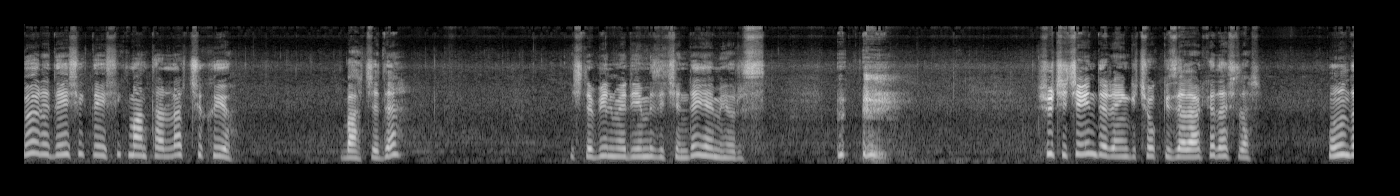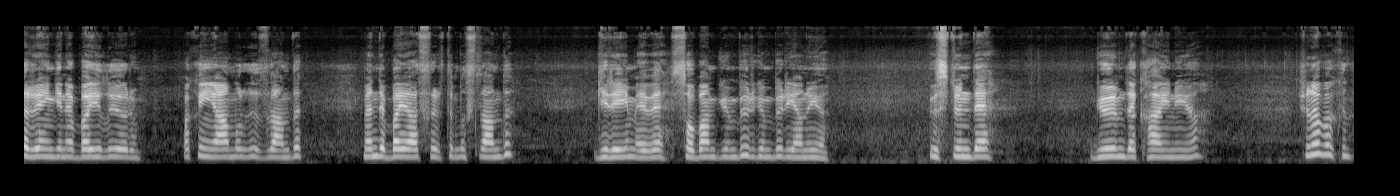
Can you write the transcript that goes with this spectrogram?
Böyle değişik değişik mantarlar çıkıyor bahçede. İşte bilmediğimiz için de yemiyoruz. Şu çiçeğin de rengi çok güzel arkadaşlar. Bunun da rengine bayılıyorum. Bakın yağmur hızlandı. Ben de bayağı sırtım ıslandı. Gireyim eve. Sobam gümbür gümbür yanıyor. Üstünde göğüm de kaynıyor. Şuna bakın.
